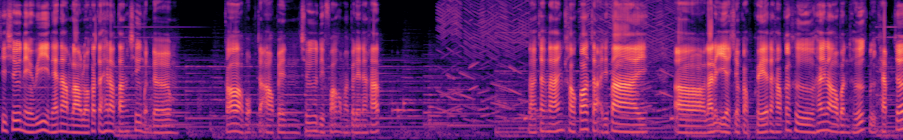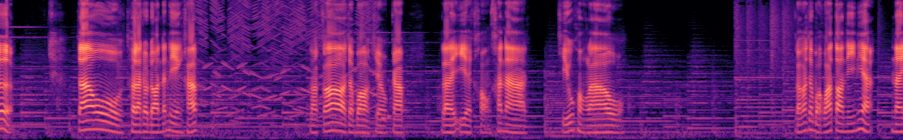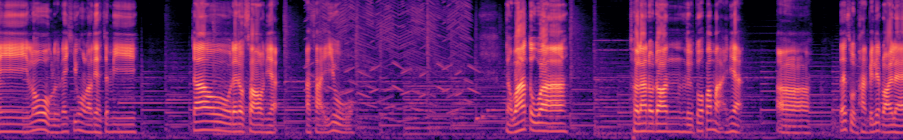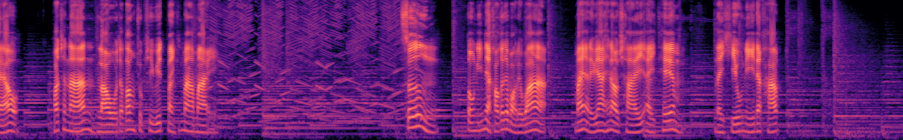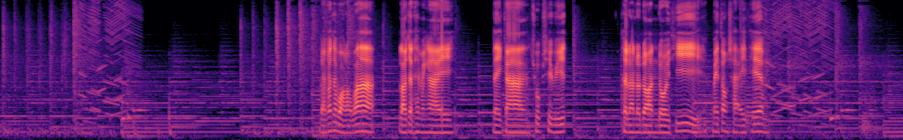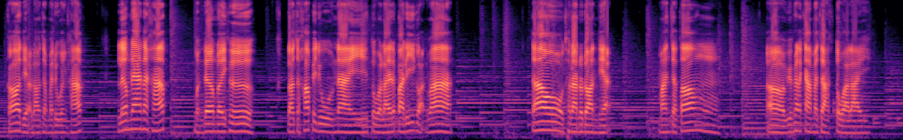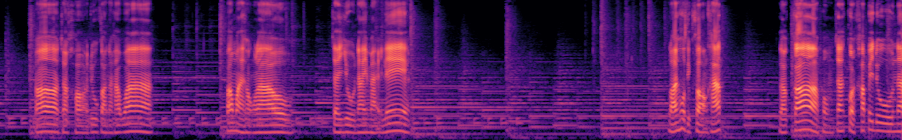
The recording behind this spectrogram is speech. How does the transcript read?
ที่ชื่อ Navy แนะนำเราเราก็จะให้เราตั้งชื่อเหมือนเดิม ก็ผมจะเอาเป็นชื่อ default ของมันไปเลยนะครับ หลังจากนั้นเขาก็จะอธิบายรายละเอียดเกี่ยวกับเควสนะครับ ก็คือให้เราบันทึกหรือแคปเจอร์เจ้าเทอร์าโนดอนนั่นเองครับ แล้วก็จะบอกเกี่ยวกับรายละเอียดของขนาดคิ้วของเรา แล้วก็จะบอกว่าตอนนี้เนี่ยในโลกหรือในคิวของเราเนี่ยจะมีเจ้าไดโนเสาร์เนี่ยอาศัยอยู่ แต่ว่าตัวเทอราโนดอนหรือตัวเป้าหมายเนี่ยได้สูญพันธุ์ไปเรียบร้อยแล้ว เพราะฉะนั้นเราจะต้องชุบชีวิตมันขึ้นมาใหม่ ซึ่งตรงนี้เนี่ยเขาก็จะบอกเลยว่าไม่อนุญาตให้เราใช้ไอเทมในคิ้วนี้นะครับ แล้วก็จะบอกเราว่าเราจะทำยังไงในการชุบชีวิตเทอราโดอนโดยที่ไม่ต้องใช้ไอเทม ก็เดี๋ยวเราจะมาดูกันครับ เริ่มแรกนะครับ เหมือนเดิมเลยคือ เราจะเข้าไปดูในตัวไลท์บารี่ก่อนว่า เจ้าเทอราโดอนเนี่ย มันจะต้องเอ่อวิวัฒนาการมาจากตัวอะไร ก็จะขอดูก่อนนะครับว่า เป้าหมายของเราจะอยู่ในหมายเลข 162 ครับ แล้วก็ผมจะกดเข้าไปดูใน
